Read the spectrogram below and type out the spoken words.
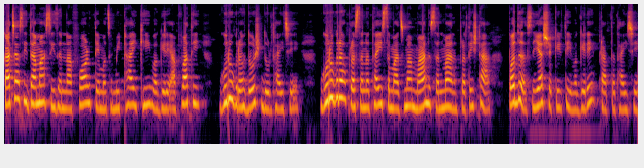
કાચા સીધામાં સીઝનના ફળ તેમજ મીઠાઈ, ઘી વગેરે આપવાથી ગુરુ ગ્રહ દોષ દૂર થાય છે. ગુરુગ્રહ પ્રસન્ન થઈ સમાજમાં માન સન્માન, પ્રતિષ્ઠા, પદ, યશ, કીર્તિ વગેરે પ્રાપ્ત થાય છે.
